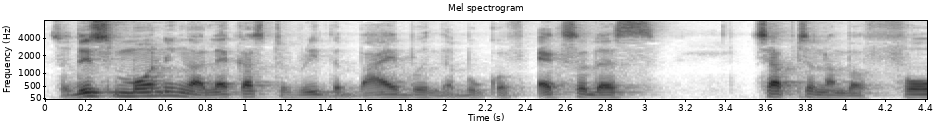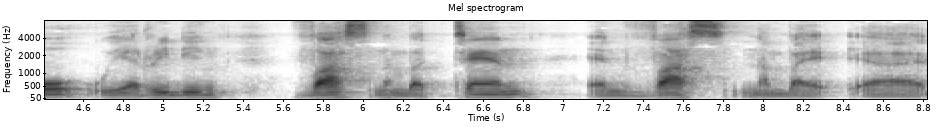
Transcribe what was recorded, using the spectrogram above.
So this morning, I'd like us to read the Bible in the book of Exodus, chapter number 4. We are reading verse number 10 and verse number uh,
